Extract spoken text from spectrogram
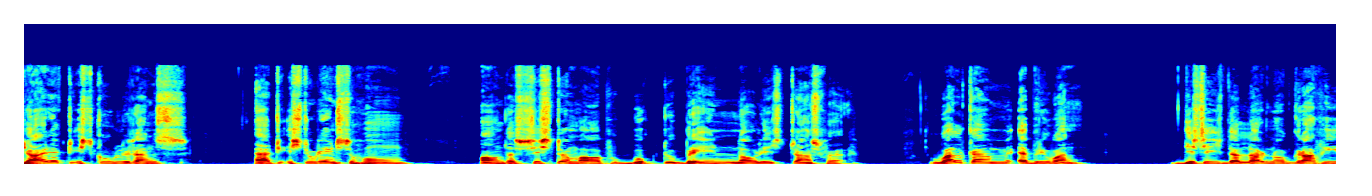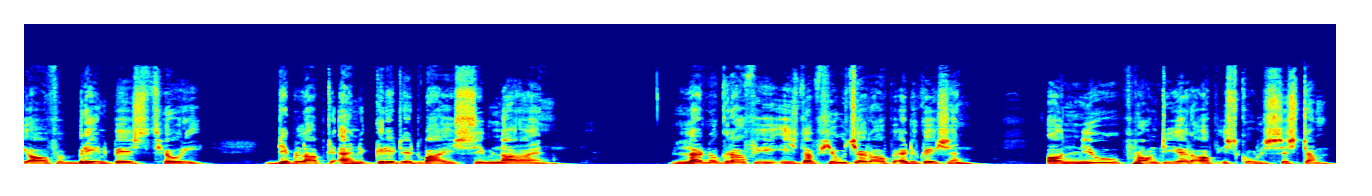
Direct school runs at students' home on the system of book to brain knowledge transfer. Welcome everyone. This is the learnography of brain page theory developed and created by Shiv Narayan. Learnography is the future of education, a new frontier of school system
